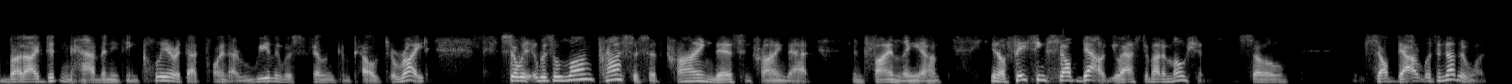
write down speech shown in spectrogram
but I didn't have anything clear at that point. I really was feeling compelled to write. So it, was a long process of trying this and trying that. And finally, um, you know, facing self doubt. You asked about emotions. So self doubt was another one.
